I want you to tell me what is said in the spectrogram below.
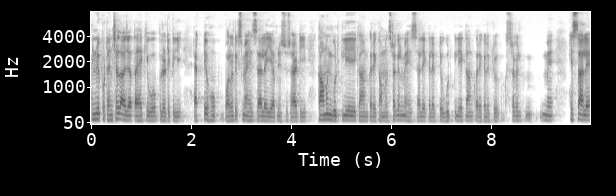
इनमें पोटेंशियल आ जाता है कि वो पॉलिटिकली एक्टिव हो पॉलिटिक्स में हिस्सा ले या अपनी सोसाइटी कॉमन गुड के लिए ये काम करे कॉमन स्ट्रगल में हिस्सा ले कलेक्टिव गुड के लिए काम करे कलेक्टिव स्ट्रगल में हिस्सा ले।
